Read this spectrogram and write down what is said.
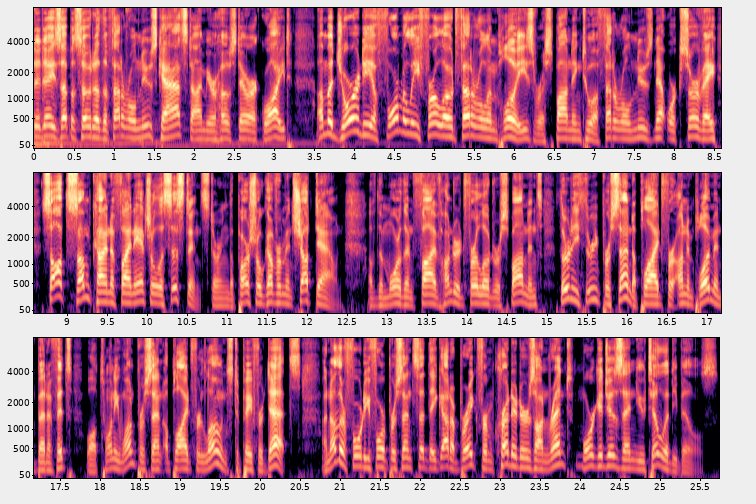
today's episode of the Federal Newscast. I'm your host, Eric White. A majority of formerly furloughed federal employees responding to a Federal News Network survey sought some kind of financial assistance during the partial government shutdown. Of the more than 500 furloughed respondents, 33% applied for unemployment benefits, while 21% applied for loans to pay for debts. Another 44% said they got a break from creditors on rent, mortgages, and utility bills.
